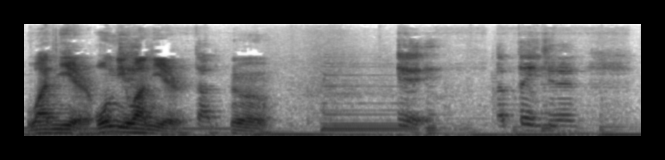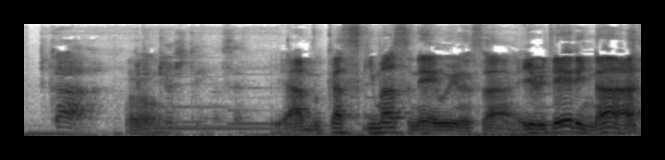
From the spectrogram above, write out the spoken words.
one year, only one year. だうん。で、たった1年しか勉強していません。いや、ムカつきますね、ウユンさん。irritating な。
